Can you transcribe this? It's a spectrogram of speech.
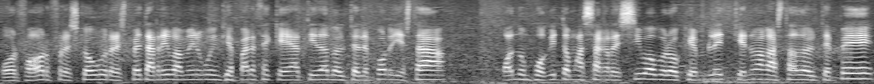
Por favor, Frescowi respeta arriba Mirwin que parece que ha tirado el teleport y está jugando un poquito más agresivo. Broken Blade que no ha gastado el TP.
